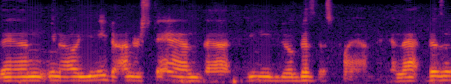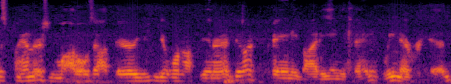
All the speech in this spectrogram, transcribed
then you know you need to understand that you need to do a business plan. And that business plan, there's models out there. You can get one off the internet. You don't have to pay anybody anything. We never did.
